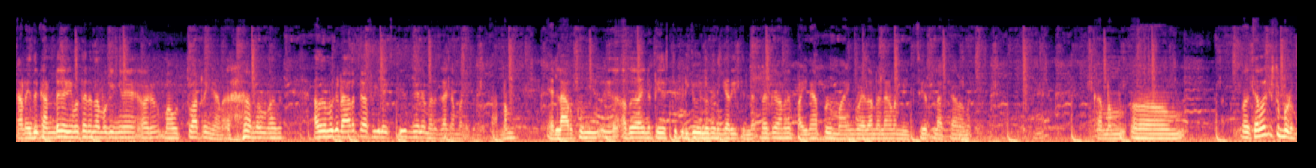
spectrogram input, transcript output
കാരണം ഇത് കണ്ടു കഴിയുമ്പോൾ തന്നെ നമുക്കിങ്ങനെ ഒരു മൗത്ത് വാട്ടറിങ് ആണ്. അത് അത് നമുക്ക് ഡയറക്റ്റ് ആ ഫീൽ എക്സ്പീരിയൻസ് ചെയ്യാൻ മനസ്സിലാക്കാൻ പറ്റത്തില്ല കാരണം എല്ലാവർക്കും അത് അതിന്റെ ടേസ്റ്റ് പിടിക്കുമില്ലെന്ന് എനിക്കറിയത്തില്ല. ഇതൊക്കെ കാണുന്നത് പൈനാപ്പിൾ മാംഗോ ഏതാണ്ട് എല്ലാം മിക്സ് ചെയ്തിട്ടുള്ള അച്ചാറാണ്. കാരണം ചിലർക്ക് ഇഷ്ടപ്പെടും.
